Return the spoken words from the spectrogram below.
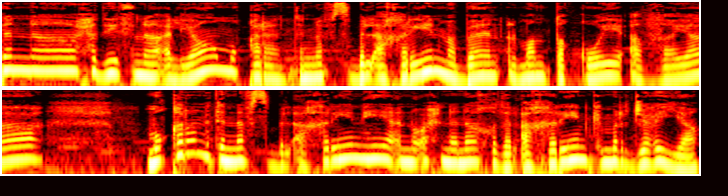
إذا حديثنا اليوم مقارنة النفس بالآخرين ما بين المنطق والضياع. مقارنة النفس بالآخرين هي أنه إحنا ناخذ الآخرين كمرجعية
